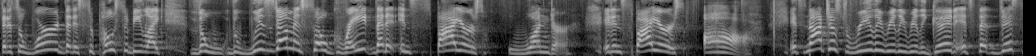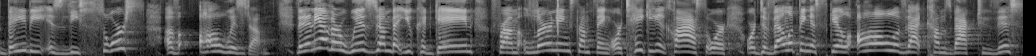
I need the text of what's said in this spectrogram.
that it's a word that is supposed to be like the, the wisdom is so great that it inspires wonder, it inspires awe. It's not just really, really, really good, it's that this baby is the source of all wisdom. That any other wisdom that you could gain from learning something or taking a class or, or developing a skill, all of that comes back to this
